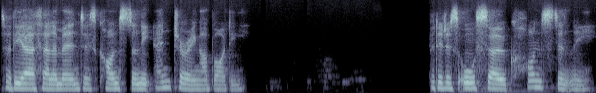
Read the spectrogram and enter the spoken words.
So the earth element is constantly entering our body, but it is also constantly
